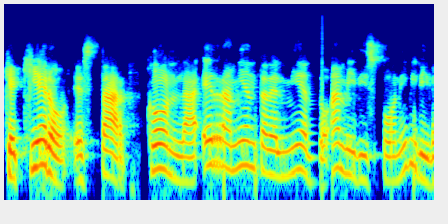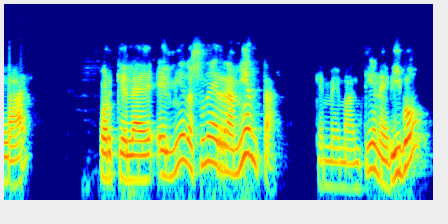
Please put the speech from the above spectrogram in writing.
que quiero estar con la herramienta del miedo a mi disponibilidad, porque el miedo es una herramienta que me mantiene vivo,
